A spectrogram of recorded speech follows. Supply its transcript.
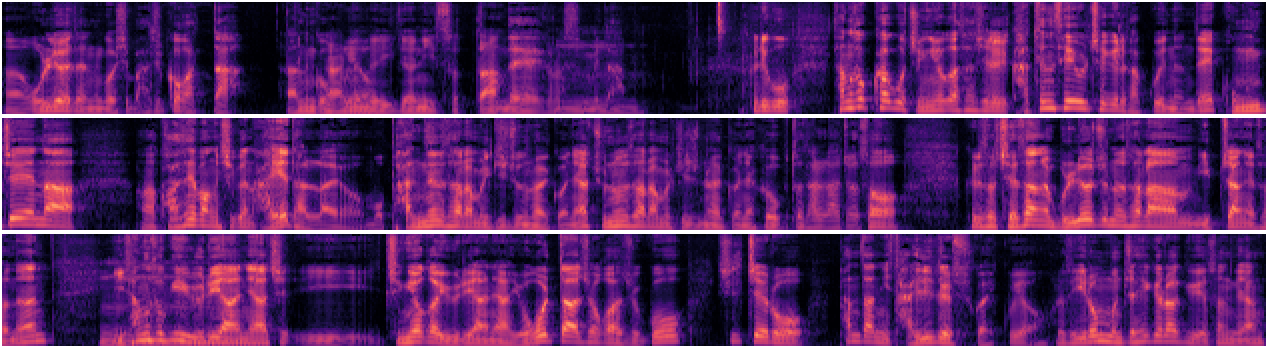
어, 올려야 되는 것이 맞을 것 같다라는 거고요. 라는 의견이 있었다. 네, 그렇습니다. 음. 그리고 상속하고 증여가 사실 같은 세율 체계를 갖고 있는데 공제나 어, 과세 방식은 아예 달라요. 뭐 받는 사람을 기준으로 할 거냐, 주는 사람을 기준으로 할 거냐, 그것부터 달라져서 그래서 재산을 물려주는 사람 입장에서는 이 상속이 유리하냐, 지- 이 증여가 유리하냐, 요걸 따져가지고 실제로 판단이 달리될 수가 있고요. 그래서 이런 문제 해결하기 위해서는 그냥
